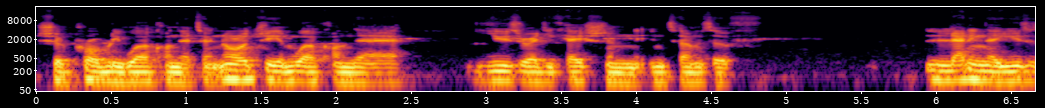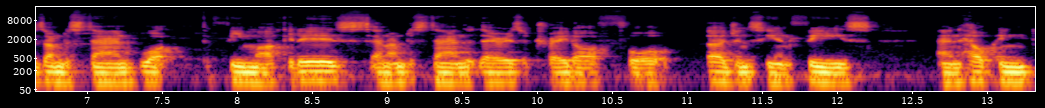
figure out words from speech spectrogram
should probably work on their technology and work on their user education in terms of letting their users understand what the fee market is and understand that there is a trade-off for urgency and fees and helping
